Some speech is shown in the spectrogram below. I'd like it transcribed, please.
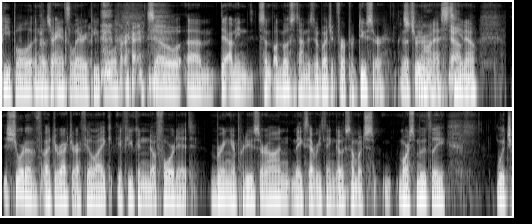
people, and those are ancillary people. So, um, there, I mean, some most of the time, there's no budget for a producer. Let's be true. honest. Yeah. You know, short of a director, I feel like if you can afford it, bringing a producer on makes everything go so much more smoothly. Which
